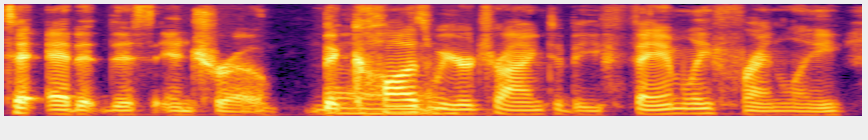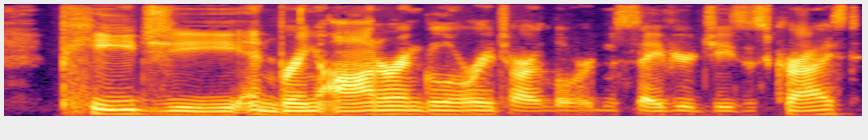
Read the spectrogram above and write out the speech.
to edit this intro because Oh, we are trying to be family friendly, PG, and bring honor and glory to our Lord and Savior Jesus Christ.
